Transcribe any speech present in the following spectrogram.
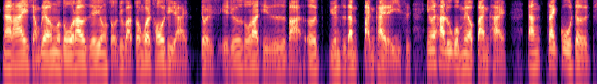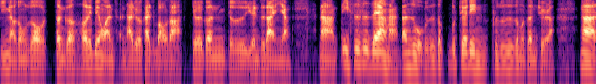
那他也想不了那么多，他就直接用手去把砖块抽起来，对，也就是说他其实是把核原子弹搬开的意思，因为他如果没有搬开。当再过的几秒钟之后，整个核裂变完成，它就会开始爆炸，就会跟就是原子弹一样。那意思是这样啦，但是我不是这不确定是不是这么正确啦。那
